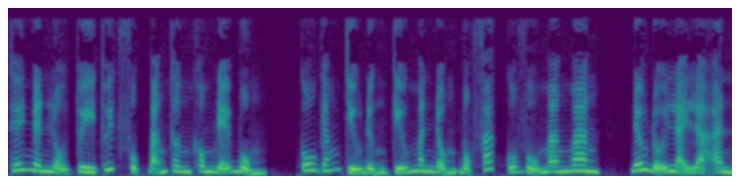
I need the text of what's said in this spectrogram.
thế nên lộ tùy thuyết phục bản thân không để bụng, cố gắng chịu đựng kiểu manh động bộc phát của vụ mang mang, nếu đổi lại là anh,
